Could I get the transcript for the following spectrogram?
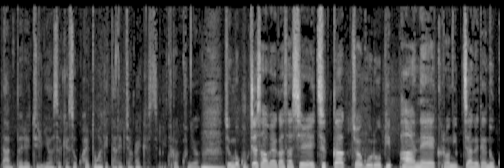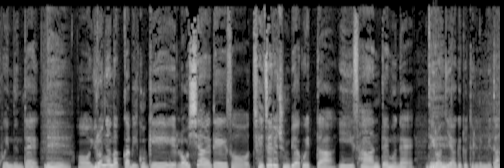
남편의 뒤를 이어서 계속 활동하겠다는 입장을 밝혔습니다. 그렇군요. 음. 지금 뭐 국제사회가 사실 즉각적으로 비판의 그런 입장을 내놓고 있는데 네. 어, 유럽연합과 미국이 러시아에 대해서 제재를 준비하고 있다. 이 사안 때문에 네. 이런 이야기도 들립니다.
